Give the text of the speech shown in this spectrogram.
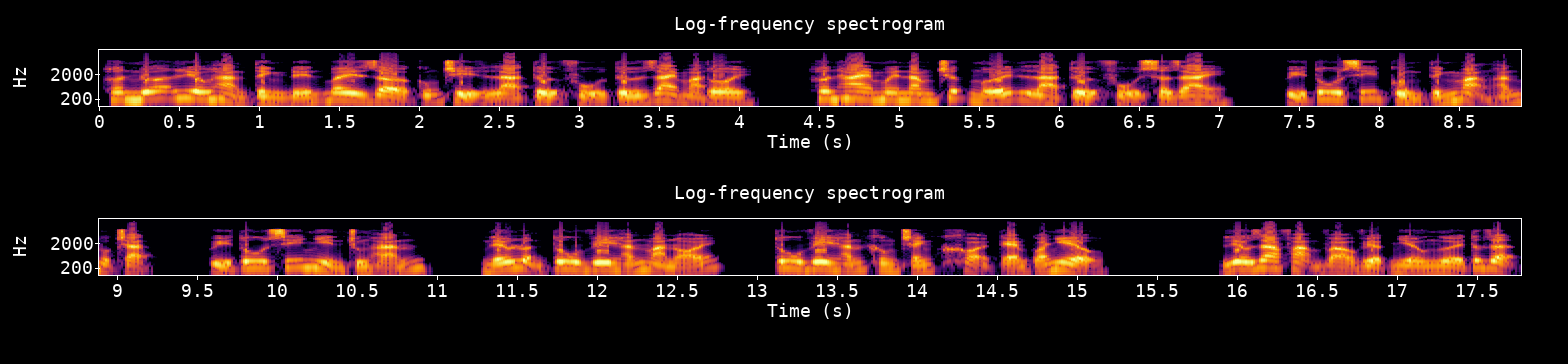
Hơn nữa liễu hàn tình đến bây giờ cũng chỉ là tử phủ tứ giai mà thôi. Hơn 20 năm trước mới là tử phủ sơ giai, quỷ tu sĩ cùng tính mạng hắn buộc chặt, quỷ tu sĩ nhìn chúng hắn, nếu luận tu vi hắn mà nói, tu vi hắn không tránh khỏi kém quá nhiều. Liêu gia phạm vào việc nhiều người tức giận,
